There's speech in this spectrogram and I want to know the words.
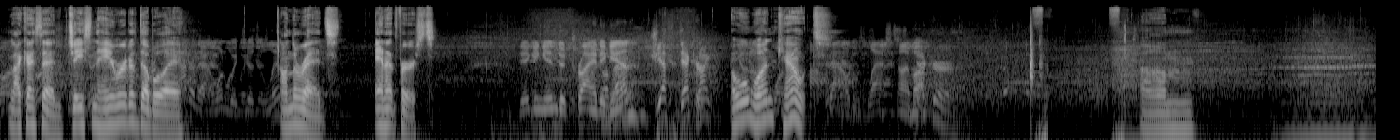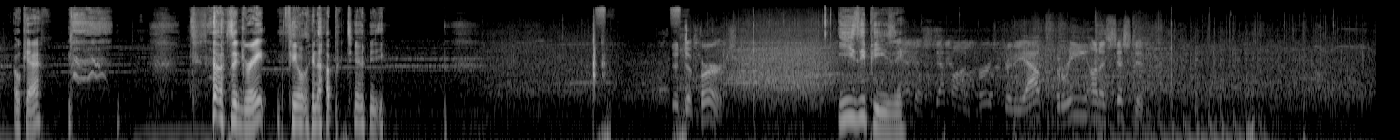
Like I said, Jason Hayward of Double A. on the Reds. And at first. Digging in to try it again, Jeff Decker. Oh, one count. Out his last time up. Um. Okay. that was a great fielding opportunity. To defers. Easy peasy. Step on first for the out, three unassisted.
